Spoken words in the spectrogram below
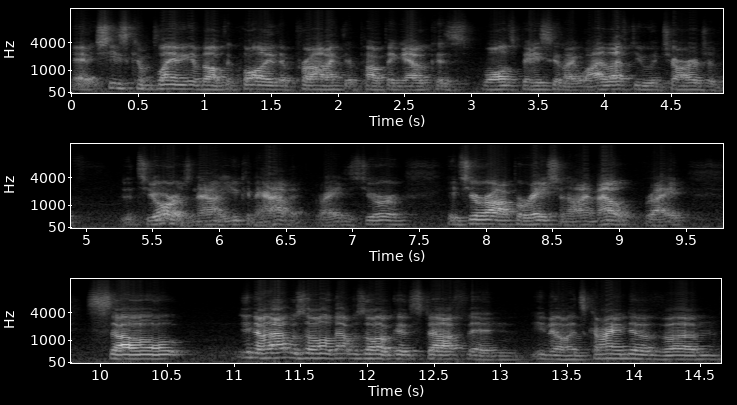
Eh, she's complaining about the quality of the product they're pumping out because Walt's basically like, "Well, I left you in charge of. It's yours now. You can have it, right? It's your it's your operation. I'm out, right?" So you know that was all that was all good stuff, and you know it's kind of. Um,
